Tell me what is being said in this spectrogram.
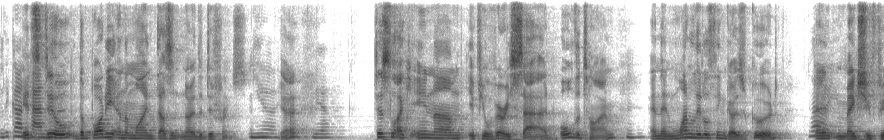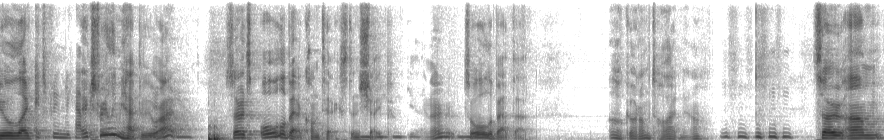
it's handle still the body and the mind doesn't know the difference. Yeah, Yeah. yeah. Just like in um, if you're very sad all the time, and then one little thing goes good, and it makes you feel like Extremely happy. extremely happy, right? So it's all about context and shape. You know, it's all about that. Oh God, I'm tired now. so um,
